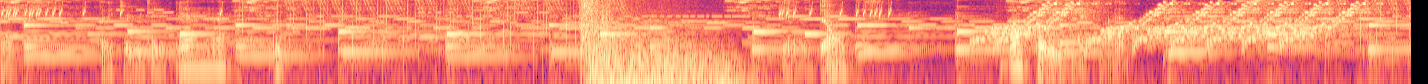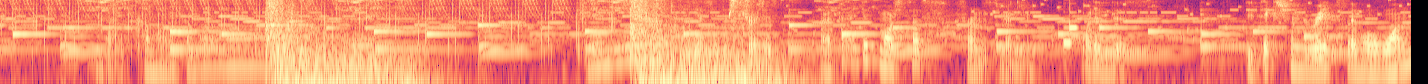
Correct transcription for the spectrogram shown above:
Let's take everything don't pollute my planet. Uh, can I get more stuff from this menu? What is this? Detection rate level 1,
